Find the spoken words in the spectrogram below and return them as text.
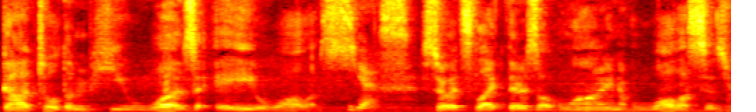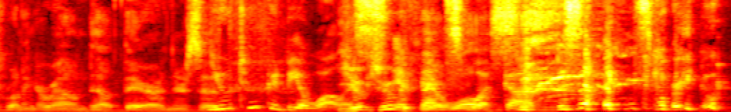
God told him he was a Wallace. Yes, So it's like there's a line of Wallaces running around out there, and there's a. you too could be a Wallace. You too if could be a that's Wallace. what God decides for you.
